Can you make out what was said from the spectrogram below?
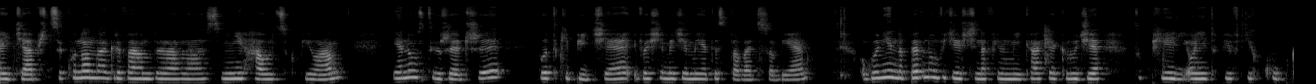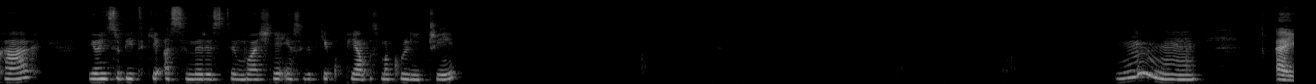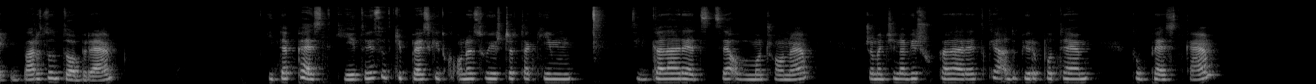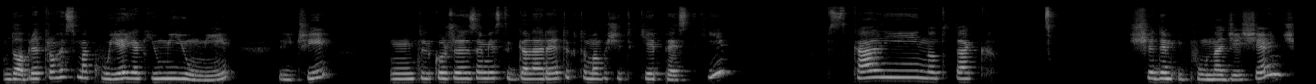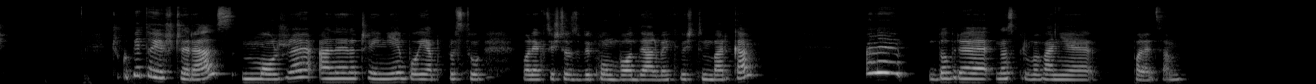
Hejcia, przed sekundą nagrywałam dla Was mini haul, co kupiłam. Jedną z tych rzeczy takie picie i właśnie będziemy je testować sobie. Ogólnie na pewno widzieliście na filmikach, jak ludzie to pili, oni to pili w takich kubkach i oni zrobili takie asymery z tym właśnie. Ja sobie takie kupiłam o smaku liczy. Mmm. Ej, bardzo dobre. I te pestki, to nie są takie pestki, tylko one są jeszcze w takim w takiej galaretce obmoczone, że macie na wierzchu galaretkę, a dopiero potem tą pestkę. Dobre, trochę smakuje jak Yumi Yumi liczy, mm, tylko że zamiast tych galaretek to ma właśnie takie pestki. W skali, no to tak 7,5 na 10. Kupię to jeszcze raz? Może, ale raczej nie, bo ja po prostu wolę jak coś to zwykłą wodę albo jakiegoś tymbarka. Ale dobre na spróbowanie polecam.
